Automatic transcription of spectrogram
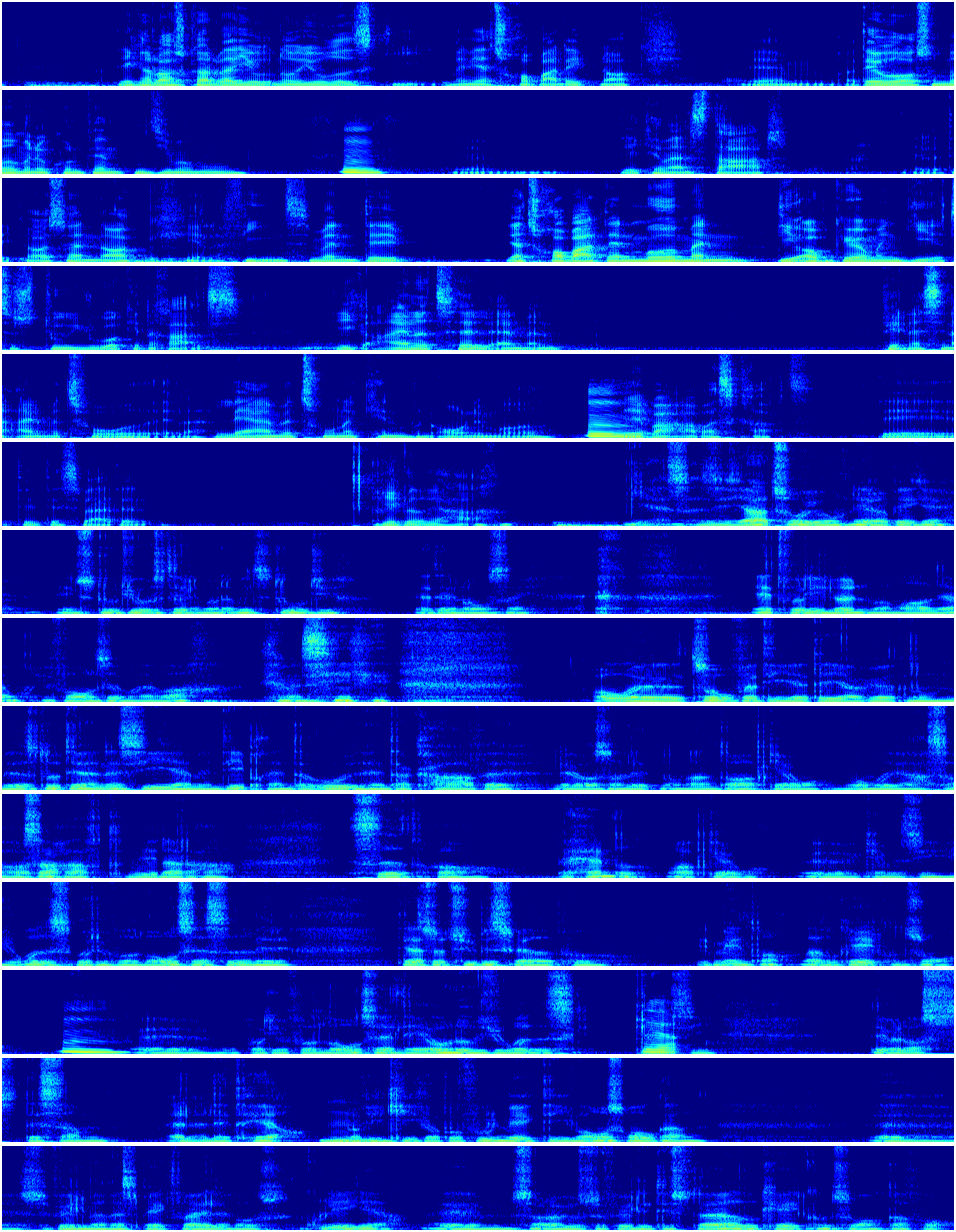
Det kan der også godt være noget juridisk i, men jeg tror bare, det er ikke nok. Øhm, og derudover så møder man jo kun 15 timer om ugen. Mm. Øhm, det kan være en start, eller det kan også være nok, eller fint, men det, jeg tror bare, at den måde, man, de opgaver, man giver til studier generelt, de er ikke egnet til, at man finder sin egen metode, eller lærer metoden at kende på en ordentlig måde. Mm. Det er bare arbejdskraft. Det, det er desværre den virkelighed, jeg har. Ja, så altså, jeg tog jo netop ikke en studieudstilling under mit studie af den årsag. Et, fordi lønnen var meget lav i forhold til, hvor jeg var, kan man sige. Og øh, to, fordi at det, jeg har hørt nogle medstuderende sige, at de printer ud, henter kaffe, laver sådan lidt nogle andre opgaver, hvor jeg så også har haft venner, der har siddet og behandlet opgaver, øh, kan man sige, juridisk, hvor de har fået lov til at sidde med det. Det har så typisk været på et mindre advokatkontor, Mm. øh, hvor de har fået lov til at lave noget juridisk, kan Ja. man sige. Det er vel også det samme, eller lidt her, mm. når vi kigger på fuldmægtige i vores årgang. Øh, selvfølgelig med respekt for alle vores kollegaer. Øh, så er der jo selvfølgelig det større advokatkontor, der får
